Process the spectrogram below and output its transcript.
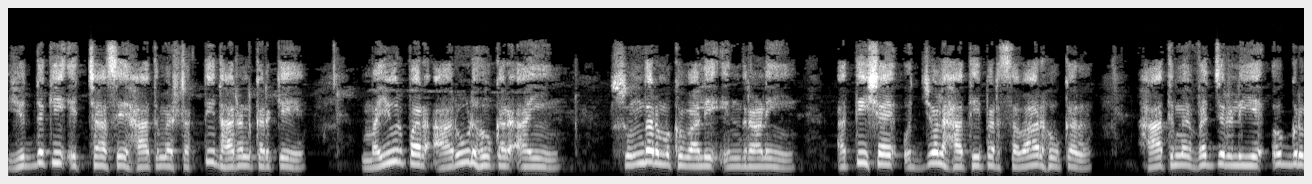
युद्ध की इच्छा से हाथ में शक्ति धारण करके मयूर पर आरूढ़ होकर आई। सुंदर मुख वाली इंद्राणी अतिशय उज्जवल हाथी पर सवार होकर हाथ में वज्र लिए उग्र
